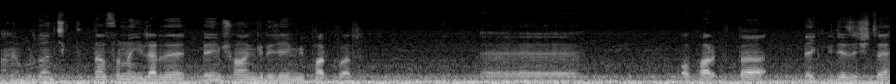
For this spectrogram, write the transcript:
hani buradan çıktıktan sonra ileride benim şu an gireceğim bir park var. Ee, o parkta bekleyeceğiz işte.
